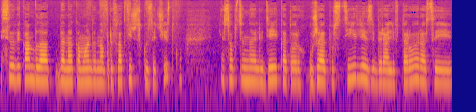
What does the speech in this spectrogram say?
Силовикам была дана команда на профилактическую зачистку. И, собственно, людей, которых уже отпустили, забирали второй раз и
